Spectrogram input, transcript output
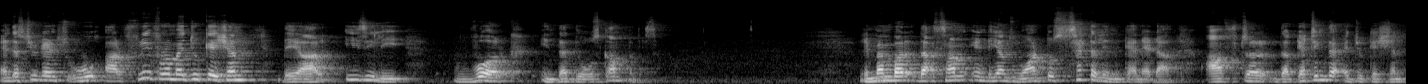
and the students who are free from education they are easily work in the, those companies. Remember that some indians want to settle in canada after the getting the education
